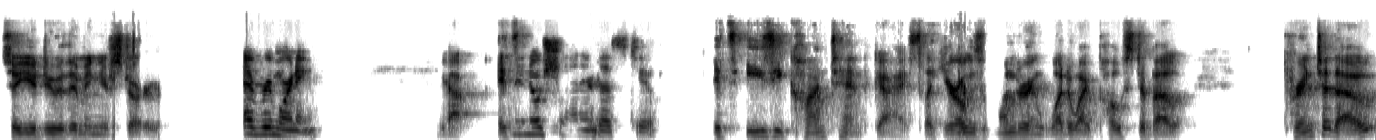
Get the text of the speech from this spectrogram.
So you do them in your story every morning. Yeah. It's I know Shannon does too. it's easy content, guys. Like you're always wondering, what do I post about? Print it out.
